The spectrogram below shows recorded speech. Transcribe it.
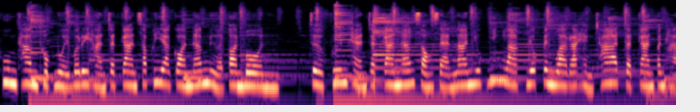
ภูมิธรรมถกหน่วยบริหารจัดการทรัพยากรน้ำเหนือตอนบน เจอฟื้นแผนจัดการน้ำสองแสนล้านยุคยิ่งลักยกเป็นวาระแห่งชาติจัดการปัญหา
